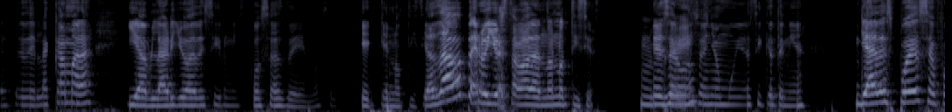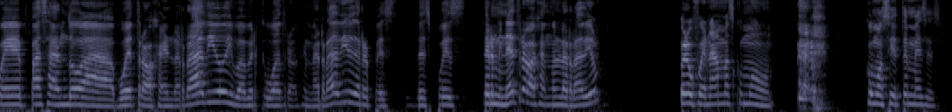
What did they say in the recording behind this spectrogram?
frente de la cámara y hablar yo a decir mis cosas de no sé qué, qué noticias daba, pero yo estaba dando noticias. Ese era un sueño muy así que tenía. Ya después se fue pasando a voy a trabajar en la radio y va a ver que voy a trabajar en la radio y de repente después terminé trabajando en la radio, pero fue nada más como como siete meses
